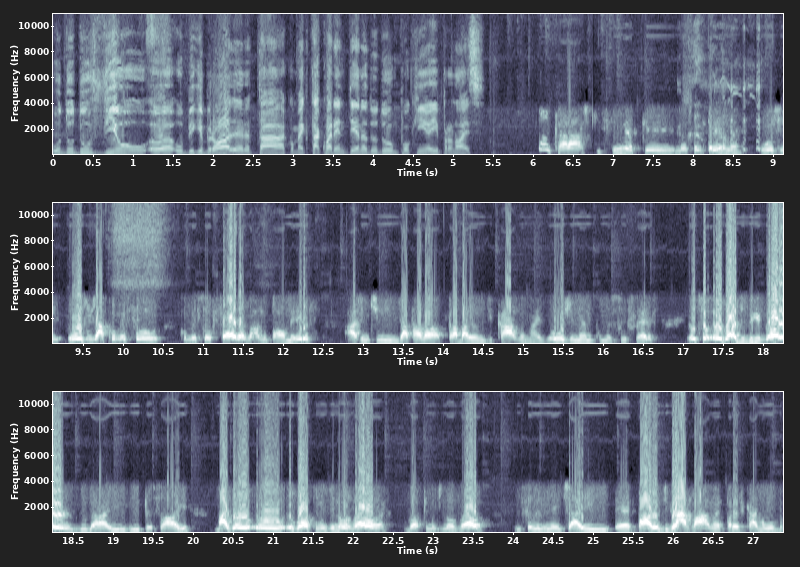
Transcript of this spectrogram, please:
o Dudu viu uh, o Big Brother? Tá, como é que tá a quarentena, Dudu? Um pouquinho aí pra nós. Bom, cara, acho que sim, né? Porque não tem treino, né? Hoje, hoje já começou, começou férias lá no Palmeiras. A gente já tava trabalhando de casa, mas hoje mesmo começou férias. Eu, sou, eu gosto de Big Brother Duda, e, e pessoal aí, mas eu, eu, eu gosto muito de novela, né? Gosto muito de novela. Infelizmente aí é, parou de gravar, né? Parece que a Globo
